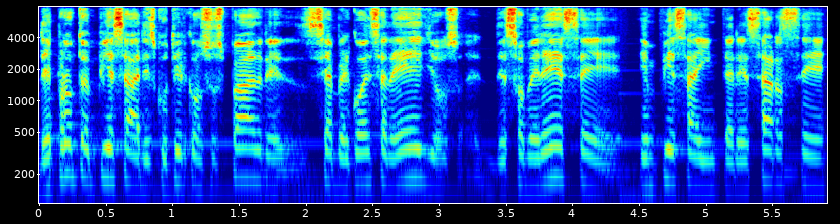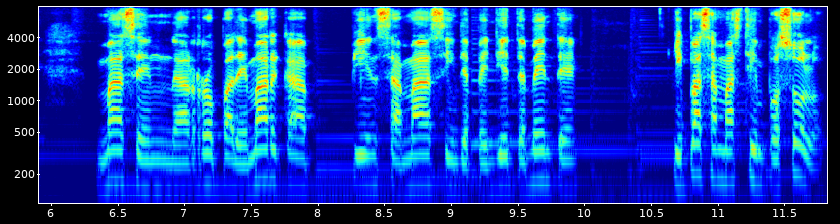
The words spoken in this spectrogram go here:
De pronto empieza a discutir con sus padres, se avergüenza de ellos, desobedece, empieza a interesarse más en la ropa de marca, piensa más independientemente y pasa más tiempo solo.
